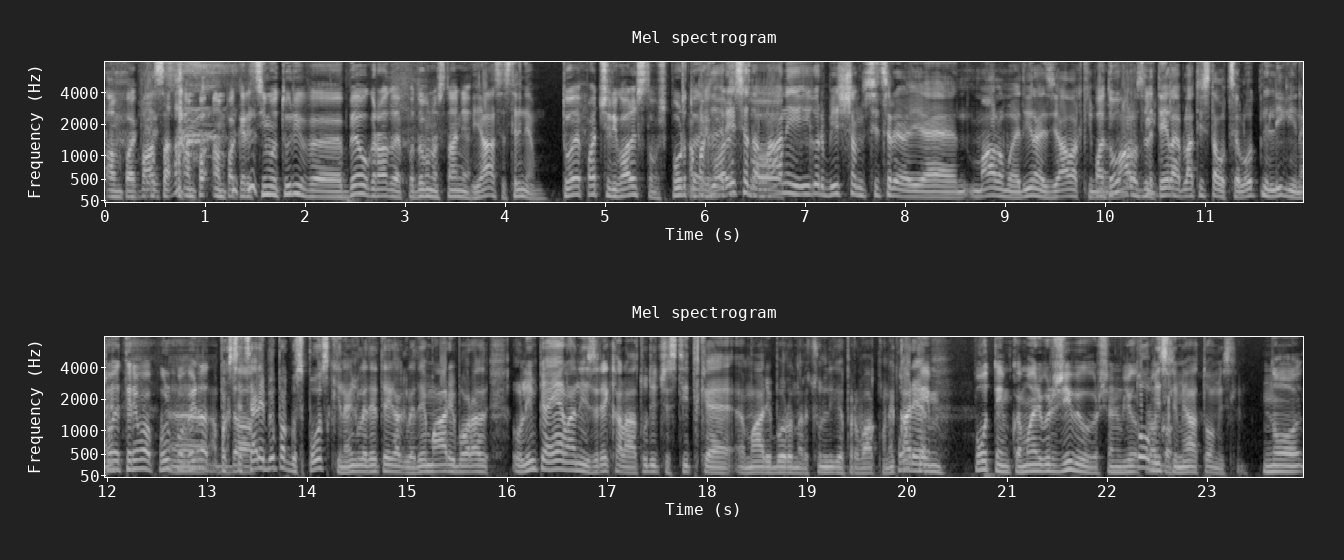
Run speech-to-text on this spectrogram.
Ampak, rec, ampak, ampak recimo tudi v Beogradu je podobno stanje. Ja, se strinjam. To je pač rivalstvo, šport. Ampak rivalstvo... res je, da lani Igor Bišan, sicer je malo mu edina izjava, ki mu je malo zletela, je bila tista v celotni ligi. Ne? To je treba pol povedati. Uh, ampak da... sicer je bil pa gospodski, ne glede tega, glede Maribora. Olimpija je lani izrekala tudi čestitke Mariboru na račun lige prvako. Ne, potem, ko je Marijo živel v Ligo. To mislim, ja, to mislim. No,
